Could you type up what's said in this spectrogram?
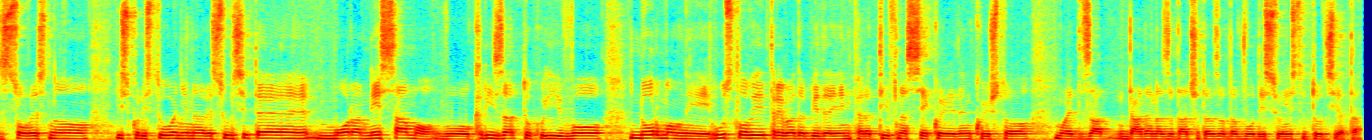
Совесно искористување на ресурсите мора не само во криза, туку и во нормални услови треба да биде императив на секој еден кој што му е дадена задачата за да води со институцијата.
